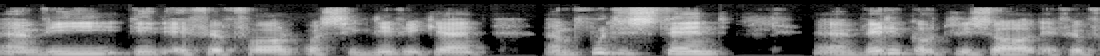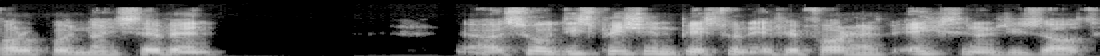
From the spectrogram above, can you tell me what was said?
and we did FFR was significant and put a stent, uh, very good result, FFR 0.97. Uh, so this patient based on FFR had excellent result.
